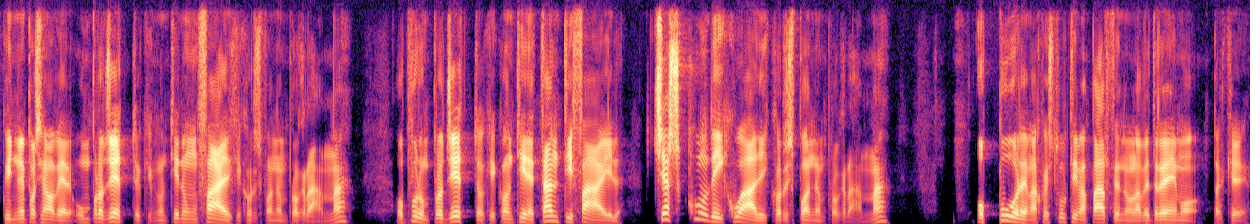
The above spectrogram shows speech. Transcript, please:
Quindi noi possiamo avere un progetto che contiene un file che corrisponde a un programma, oppure un progetto che contiene tanti file, ciascuno dei quali corrisponde a un programma, oppure, ma quest'ultima parte non la vedremo perché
